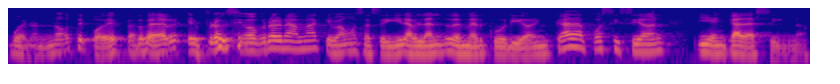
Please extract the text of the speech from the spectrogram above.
Bueno, no te podés perder el próximo programa que vamos a seguir hablando de Mercurio en cada posición y en cada signo.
